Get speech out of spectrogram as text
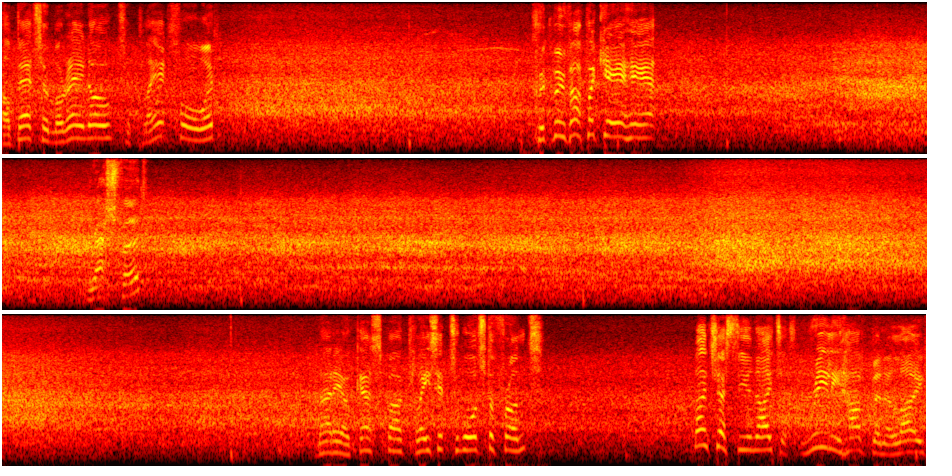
Alberto Moreno to play it forward. Could move up a gear here. Rashford. Mario Gaspar plays it towards the front. Manchester United really have been alive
